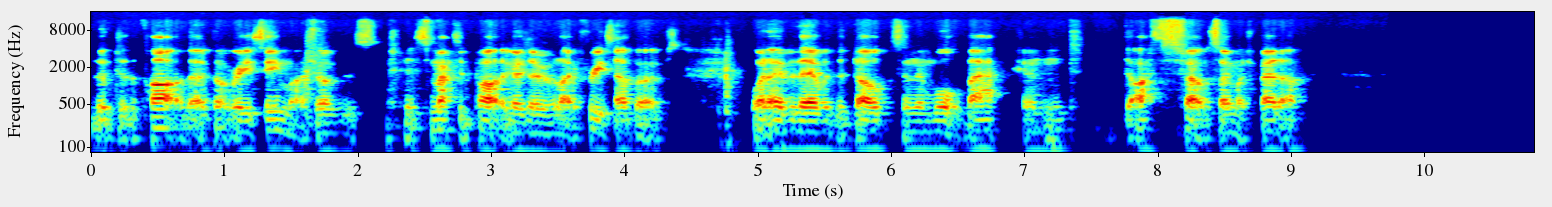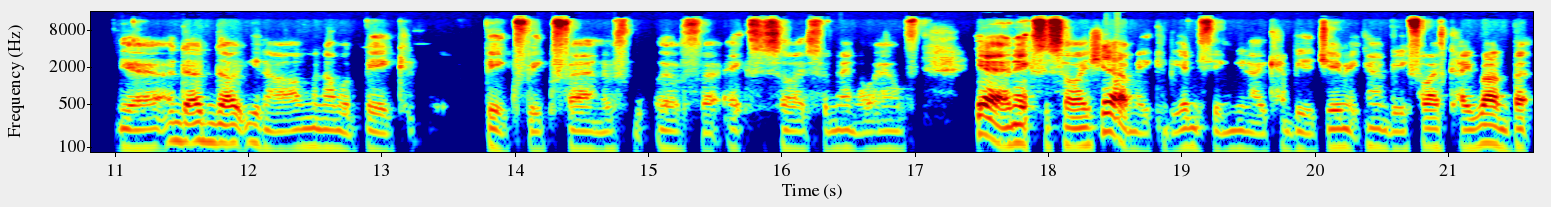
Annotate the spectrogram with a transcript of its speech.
looked at the park that I've not really seen much of. It's, it's a massive park that goes over like three suburbs. Went over there with the dogs and then walked back and I felt so much better. Yeah, and and uh, you know, I mean, I'm a big, big, big fan of of uh, exercise for mental health. Yeah, and exercise. Yeah, I mean, it can be anything. You know, it can be the gym, it can be a five k run, but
